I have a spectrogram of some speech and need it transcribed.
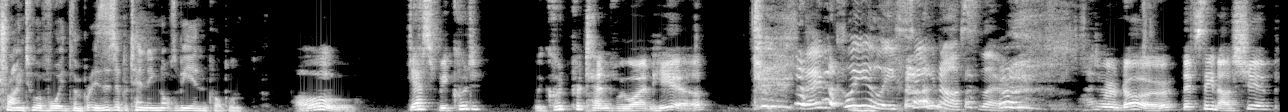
trying to avoid them? Is this a pretending not to be in problem? Oh. Yes, we could. We could pretend we weren't here. They've clearly seen us though. I don't know. They've seen our ship.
